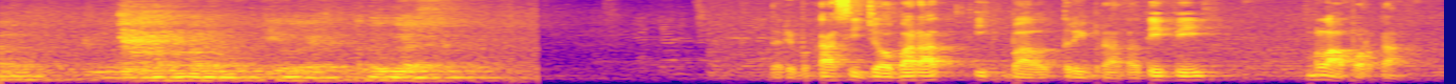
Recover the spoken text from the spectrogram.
dengan barang bukti oleh petugas Dari Bekasi, Jawa Barat, Iqbal Tribrata TV melaporkan.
